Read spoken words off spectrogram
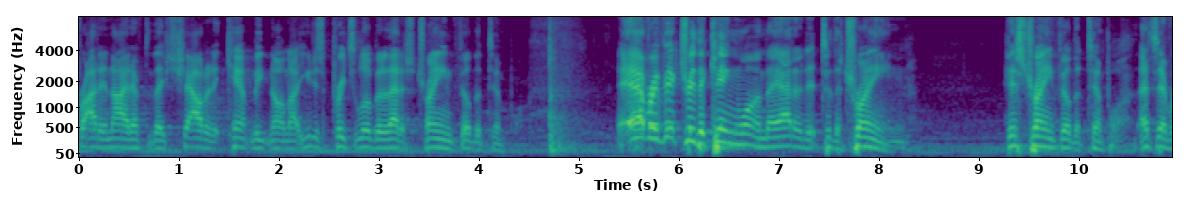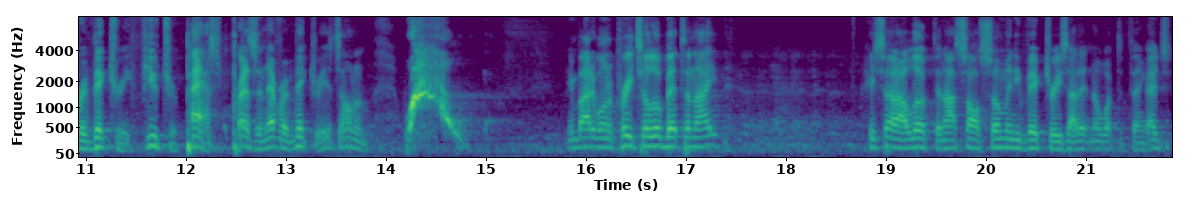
Friday night after they've shouted at camp meeting all night. You just preach a little bit of that. His train filled the temple. Every victory the king won, they added it to the train. His train filled the temple. That's every victory, future, past, present, every victory. It's on him. Wow! Anybody want to preach a little bit tonight? He said, I looked and I saw so many victories, I didn't know what to think. Just,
